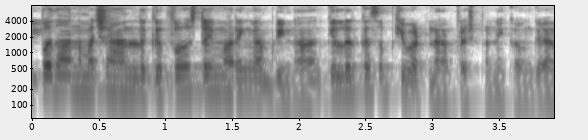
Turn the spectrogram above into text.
இப்போ தான் நம்ம சேனலுக்கு ஃபர்ஸ்ட் டைம் வரீங்க அப்படின்னா, கீழே இருக்க சப்ஸ்கிரைப் பட்டனை ப்ரெஸ் பண்ணிக்கோங்க.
